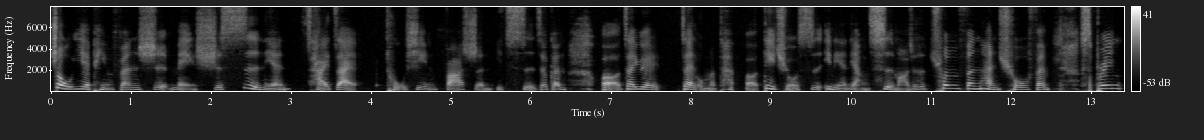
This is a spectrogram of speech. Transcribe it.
昼夜平分是每十四年才在土星发生一次，这跟呃在月。在我们太呃地球是一年两次嘛，就是春分和秋分 （Spring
